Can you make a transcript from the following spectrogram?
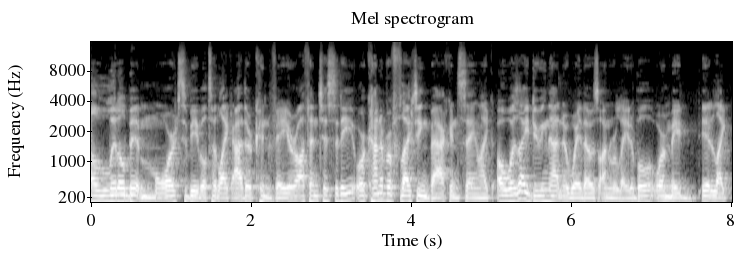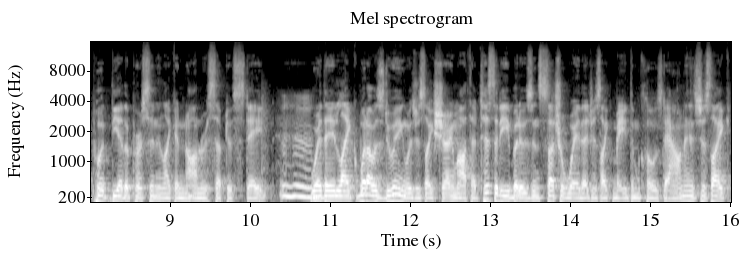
a little bit more to be able to like either convey your authenticity or kind of reflecting back and saying like, oh, was I doing that in a way that was unrelatable or made it like put the other person in like a non-receptive state Mm-hmm. where they like what I was doing was just like sharing my authenticity, but it was in such a way that just like made them close down. And it's just like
